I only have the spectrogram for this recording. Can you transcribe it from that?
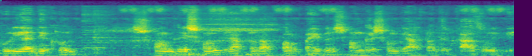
করিয়া দেখুন, সঙ্গে সঙ্গে আপনারা ফল পাইবেন, সঙ্গে সঙ্গে আপনাদের কাজ হইবে।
